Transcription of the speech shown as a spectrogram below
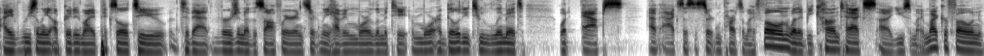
I recently upgraded my Pixel to to that version of the software, and certainly having more limitate or more ability to limit what apps have access to certain parts of my phone, whether it be contacts, uh, use of my microphone,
